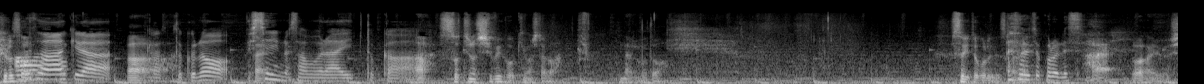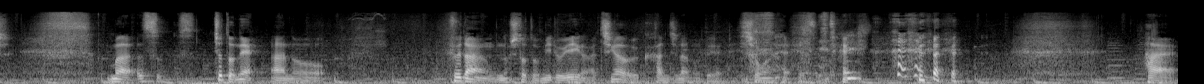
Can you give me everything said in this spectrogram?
黒澤明監督の「い。七人の侍」とか、あそっちの渋い方来ましたか？なるほど。そういうところですかね。そういうところです、はいわかりました。まあちょっとねあの普段の人と見る映画が違う感じなのでしょうがないですね。はい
